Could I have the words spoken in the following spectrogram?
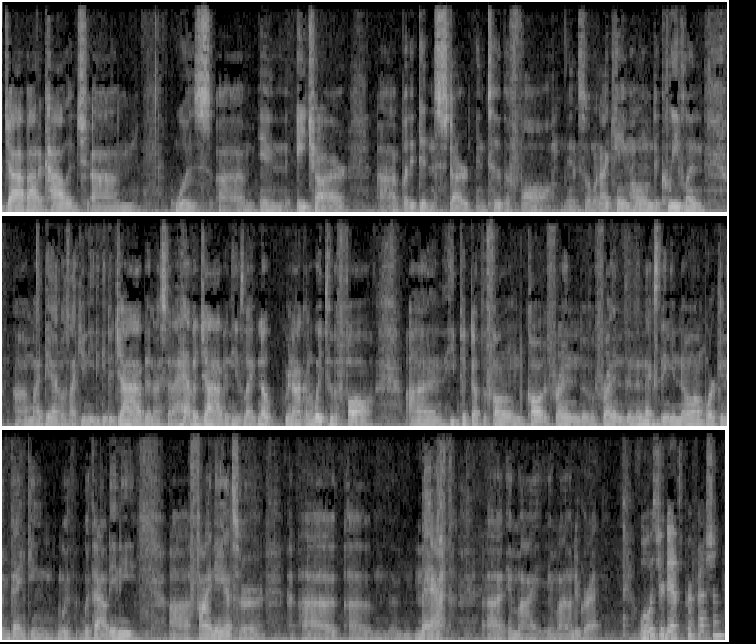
job out of college um, was um, in HR. Uh, but it didn't start until the fall. And so when I came home to Cleveland, um, my dad was like, "You need to get a job," and I said, "I have a job," and he was like, "Nope, we're not going to wait till the fall." Uh, and he picked up the phone, called a friend of a friend, and the mm-hmm. next thing you know, I'm working in banking with without any uh, finance or uh, um, math uh, in my in my undergrad. What was your dad's profession?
